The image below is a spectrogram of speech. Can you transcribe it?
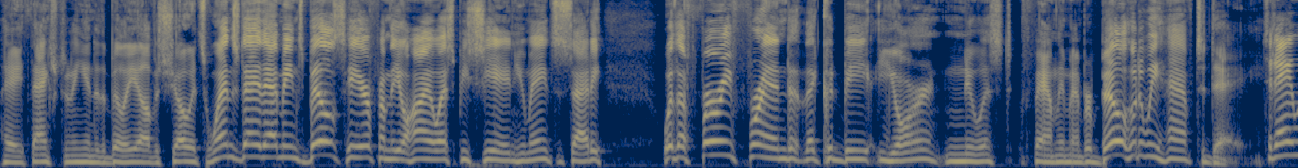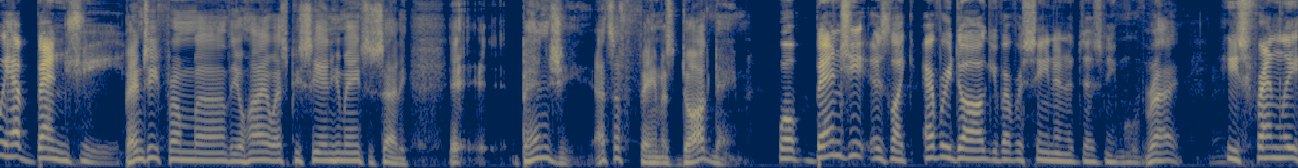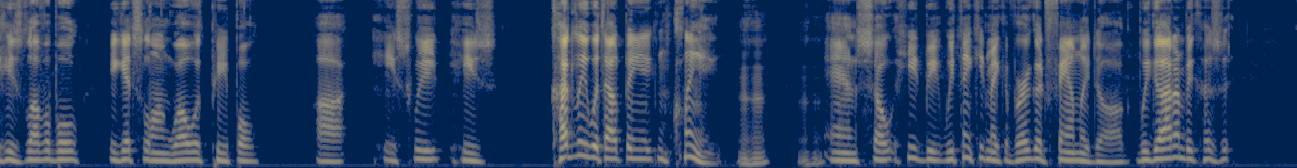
Hey, thanks for tuning into the Billy Elvis Show. It's Wednesday. That means Bill's here from the Ohio SPCA and Humane Society with a furry friend that could be your newest family member. Bill, who do we have today? Today we have Benji. Benji from uh, the Ohio SPCA and Humane Society. Benji, that's a famous dog name. Well, Benji is like every dog you've ever seen in a Disney movie. Right. He's friendly, he's lovable, he gets along well with people. Uh, he's sweet, he's cuddly without being clingy. And so he'd be, we think he'd make a very good family dog. We got him because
